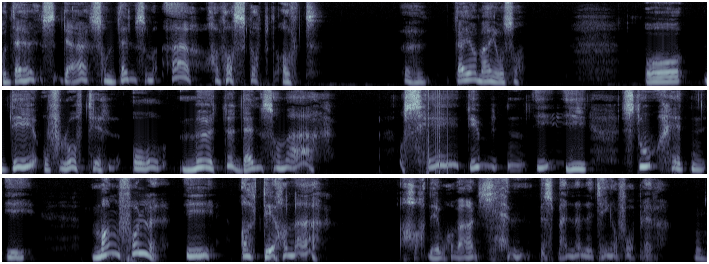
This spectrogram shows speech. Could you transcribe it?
Og det, det, er som den som er. Han har skapt alt. Uh, deg og meg også. Og det å få lov til å møte den som er, og se dybden i, i storheten, i mangfoldet, i alt det han er, ah, det må være en kjempespennende ting å få oppleve. Mm.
